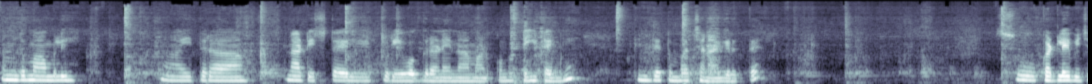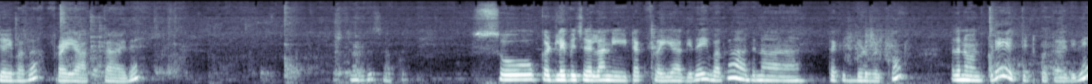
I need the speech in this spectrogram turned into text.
ನಮ್ಮದು ಮಾಮೂಲಿ ಈ ಥರ ನಾಟಿ ಸ್ಟೈಲ್ ಪುರಿ ಒಗ್ಗರಣೆನ ಮಾಡಿಕೊಂಡು ಟೀ ಟೈಮ್ಗೆ ತಿಂದರೆ ತುಂಬ ಚೆನ್ನಾಗಿರುತ್ತೆ. ಸೊ ಕಡಲೆ ಬೀಜ ಇವಾಗ ಫ್ರೈ ಆಗ್ತಾ ಇದೆ. ಸಾಕು. ಸೊ ಕಡಲೆ ಬೀಜ ಎಲ್ಲ ನೀಟಾಗಿ ಫ್ರೈ ಆಗಿದೆ. ಇವಾಗ ಅದನ್ನು ತೆಗೆದು ಬಿಡಬೇಕು ಅದನ್ನು ಒಂದು ಕಡೆ ಎತ್ತಿಟ್ಕೋತಾ ಇದ್ದೀವಿ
